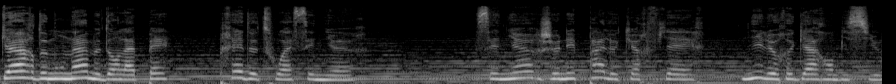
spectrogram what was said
Garde mon âme dans la paix, près de toi, Seigneur. Seigneur, je n'ai pas le cœur fier, ni le regard ambitieux.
